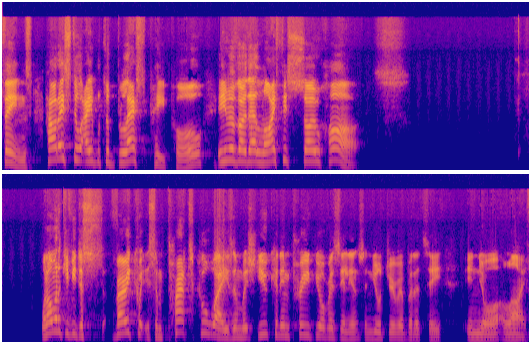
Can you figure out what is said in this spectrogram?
things? How are they still able to bless people even though their life is so hard? Well, I want to give you just very quickly some practical ways in which you can improve your resilience and your durability in your life.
